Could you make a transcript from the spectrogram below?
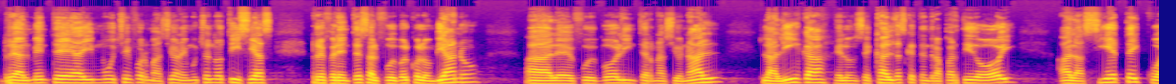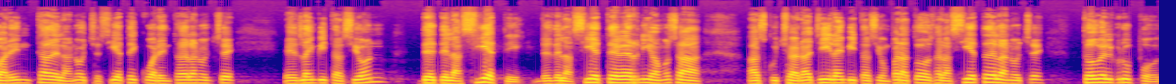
realmente hay mucha información, hay muchas noticias referentes al fútbol colombiano, al eh, fútbol internacional, la liga, el Once Caldas que tendrá partido hoy a las 7 y 40 de la noche. 7 y 40 de la noche es la invitación desde las 7, desde las 7, Bernie, vamos a, a escuchar allí la invitación para todos. A las 7 de la noche, todo el grupo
